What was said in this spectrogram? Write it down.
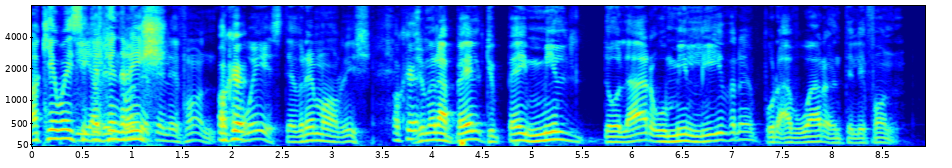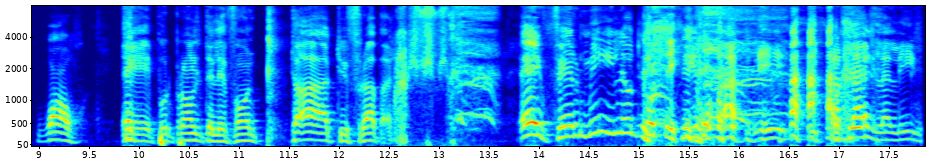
OK, oui, c'est quelqu'un de riche. téléphone. Ok. Oui, c'était vraiment riche. Ok. Je me rappelle, tu payes 1000 dollars ou 1000 livres pour avoir un téléphone. Wow. Et pour prendre le téléphone, tu frappes. Hey, fermez l'autre côté, on va appeler. Il partage la ligne.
